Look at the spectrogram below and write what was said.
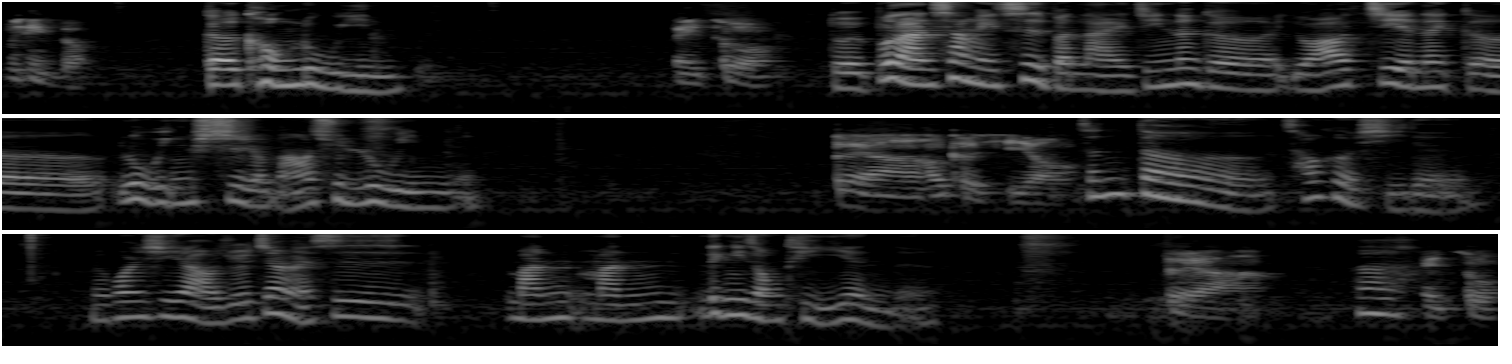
不行走。隔空录音。没错。对，不然上一次本来已经那个有要借那个录音室了嘛，要去录音的。对啊，好可惜哦。真的超可惜的，没关系啊，我觉得这样还是蛮蛮另一种体验的。对啊。啊，没错。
